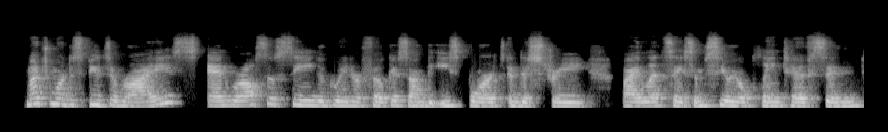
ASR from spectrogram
much more disputes arise. And we're also seeing a greater focus on the esports industry by, let's say, some serial plaintiffs and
